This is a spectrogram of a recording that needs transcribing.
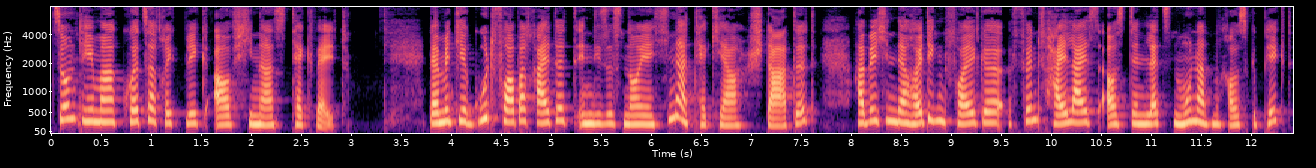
zum Thema kurzer Rückblick auf Chinas Tech-Welt. Damit ihr gut vorbereitet in dieses neue China-Tech-Jahr startet, habe ich in der heutigen Folge fünf Highlights aus den letzten Monaten rausgepickt,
